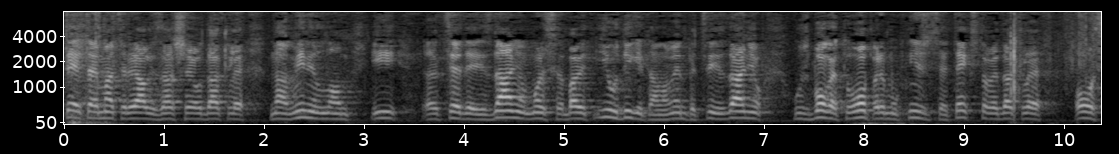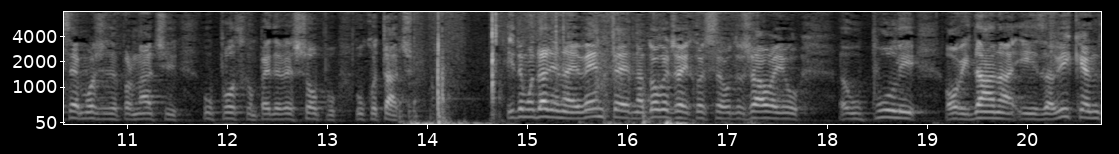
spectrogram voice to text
te je taj materijal izašao dakle na vinilnom i e, CD izdanju, može se baviti i u digitalnom MP3 izdanju uz bogatu opremu, knjižice, tekstove, dakle ovo sve možete pronaći u polskom PDV shopu u Kotaču. Idemo dalje na evente, na događaje koji se održavaju u Puli ovih dana i za vikend.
